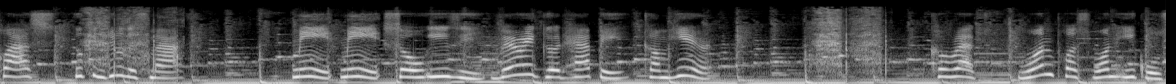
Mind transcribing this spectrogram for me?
Class, who can do this math? Me, me, so easy. Very good, happy. Come here. Correct. 1 plus 1 equals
